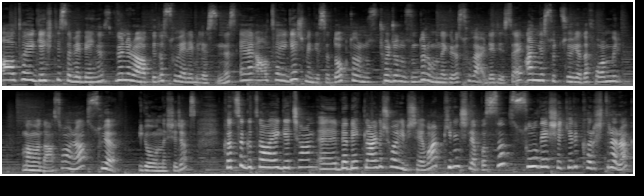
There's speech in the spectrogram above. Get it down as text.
6 ayı geçtiyse bebeğiniz gönül rahatlığıyla su verebilirsiniz. Eğer 6 ayı geçmediyse doktorunuz çocuğunuzun durumuna göre su ver dediyse anne sütü ya da formül mamadan sonra suya yoğunlaşacağız. Katı gıdaya geçen e, bebeklerde şöyle bir şey var. Pirinç lapası su ve şekeri karıştırarak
